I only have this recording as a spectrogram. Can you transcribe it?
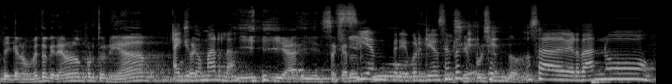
de que al momento que tienen una oportunidad. Hay que tomarla. Y, y, sacarle Siempre, porque yo siento que, que, o sea, de verdad no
